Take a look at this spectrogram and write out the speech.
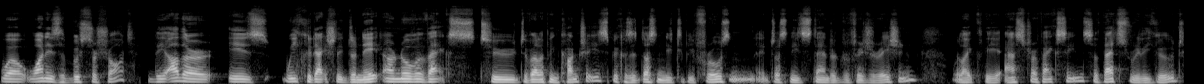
Well, one is a booster shot. The other is we could actually donate our Novavax to developing countries because it doesn't need to be frozen. It just needs standard refrigeration, like the Astra vaccine. So that's really good.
